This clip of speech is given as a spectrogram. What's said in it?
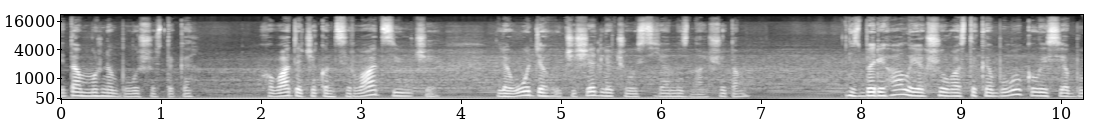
І там можна було щось таке ховати, чи консервацію, чи для одягу, чи ще для чогось. Я не знаю, що там зберігали. Якщо у вас таке було колись, або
